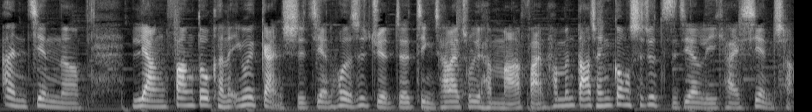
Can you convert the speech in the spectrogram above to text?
案件呢，两方都可能因为赶时间，或者是觉得警察来处理很麻烦，他们达成共识就直接离开现场。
